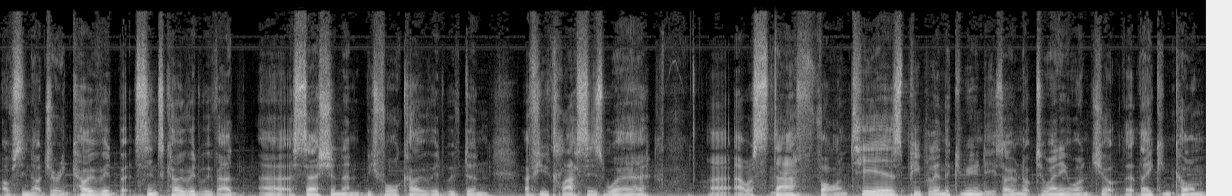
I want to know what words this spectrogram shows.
obviously not during COVID, but since COVID, we've had uh, a session, and before COVID, we've done a few classes where uh, our staff, volunteers, people in the community, it's open up to anyone, Chuck, that they can come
